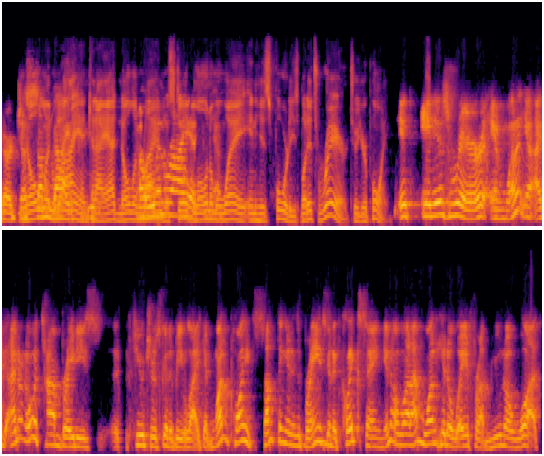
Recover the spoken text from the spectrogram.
There are just Nolan some guys. Ryan, can I add Nolan, Nolan Ryan was Ryan, still blowing yeah. him away in his 40s, but it's rare. To your point, it it is rare, and one yeah, I, I don't know what Tom Brady's uh, future is going to be like. At one point, something in his brain is going to click, saying, "You know what? I'm one hit away from you know what."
